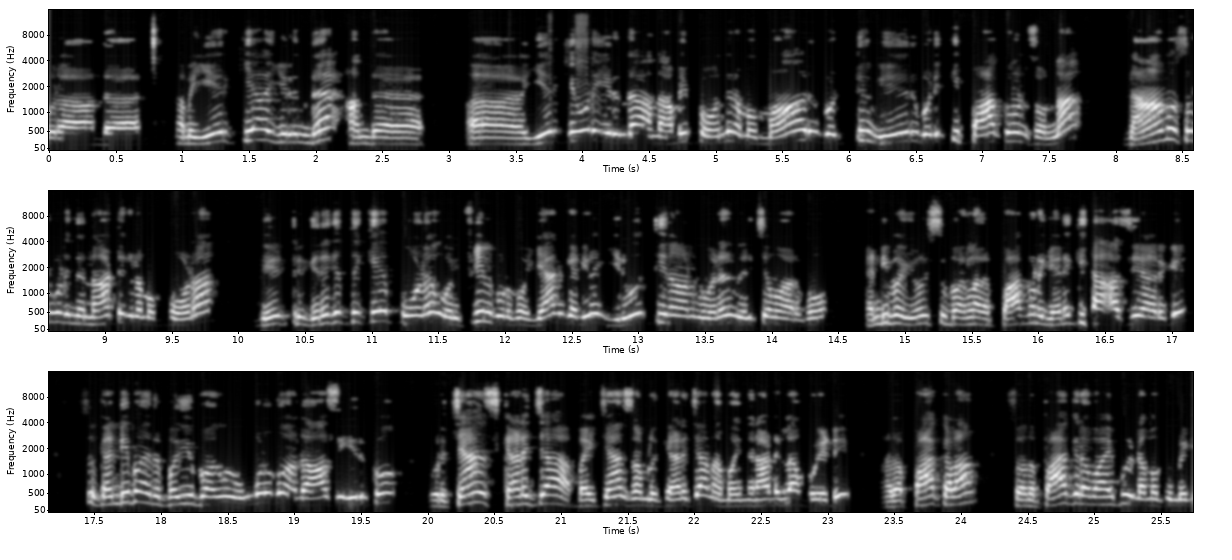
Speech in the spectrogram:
ஒரு அந்த நம்ம இயற்கையா இருந்த அந்த ஆஹ், இயற்கையோட இருந்த அந்த அமைப்பை வந்து நம்ம மாறுபட்டு வேறுபடுத்தி பார்க்கணும்னு சொன்னா நாம சொல்லக்கூடிய இந்த நாட்டுக்கு நம்ம போனா வேற்று கிரகத்துக்கே போன ஒரு ஃபீல் கொடுக்கும். ஏன்னு கேட்டீங்கன்னா இருபத்தி நான்கு மணி நேரம் வெளிச்சமா இருக்கும். கண்டிப்பா யோசிச்சு பாருங்களா அதை பார்க்கணும் எனக்கே ஆசையா இருக்கு. ஸோ கண்டிப்பா இந்த பதிவு பார்க்கணும். உங்களுக்கும் அந்த ஆசை இருக்கும். ஒரு சான்ஸ் கிடைச்சா பை சான்ஸ் நம்மளுக்கு கிடைச்சா நம்ம இந்த நாட்டுக்கெல்லாம் போயிட்டு அதை பார்க்கலாம். ஸோ அதை பார்க்குற வாய்ப்பு நமக்கு மிக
